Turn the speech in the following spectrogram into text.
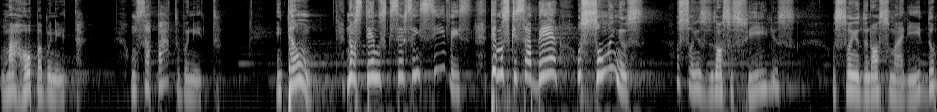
uma roupa bonita, um sapato bonito. Então, nós temos que ser sensíveis, temos que saber os sonhos, os sonhos dos nossos filhos, o sonho do nosso marido.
